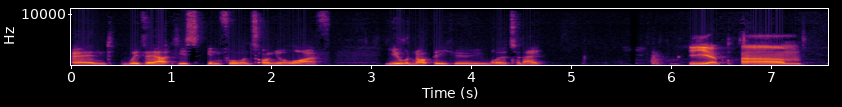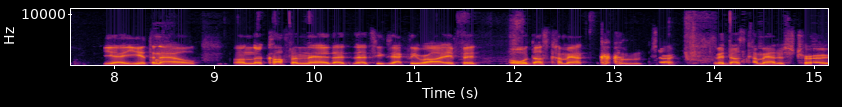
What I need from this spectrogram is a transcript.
And without his influence on your life, you would not be who you were today. Yep. Um, yeah, you hit the nail on the coffin there. That that's exactly right. If it all does come out, sorry, if it does come out as true,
